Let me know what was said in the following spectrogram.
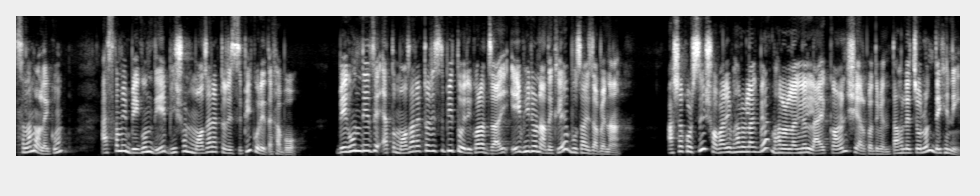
আসসালামু আলাইকুম। আজকে আমি বেগুন দিয়ে ভীষণ মজার একটা রেসিপি করে দেখাবো। বেগুন দিয়ে যে এত মজার একটা রেসিপি তৈরি করা যায়, এই ভিডিও না দেখলে বোঝাই যাবে না। আশা করছি সবারই ভালো লাগবে। ভালো লাগলে লাইক কমেন্ট শেয়ার করে দেবেন। তাহলে চলুন দেখে নিই।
